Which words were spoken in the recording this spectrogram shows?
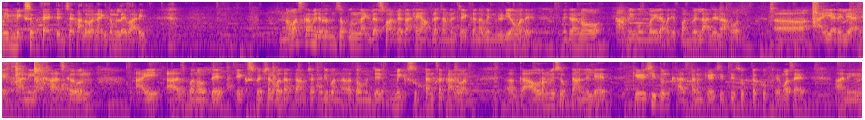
हे मिक्स सुकट आहेत त्यांच्या कालवण एकदम लय भारी. नमस्कार मित्रांनो तुमचं पुन्हा एकदा स्वागत आहे आपल्या चॅनलच्या एका नवीन व्हिडिओमध्ये मित्रांनो आम्ही मुंबईला म्हणजे पनवेलला आलेलो आहोत. आई आलेली आहे आणि खास करून आई आज बनवते एक स्पेशल पदार्थ आमच्या घरी बनणारा तो म्हणजे मिक्स सुट्टांचं कालवण. गावावरून मी सुकटं आणलेली आहेत. केळशीतून खास कारण केळशीतली सुकटं खूप फेमस आहेत. आणि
